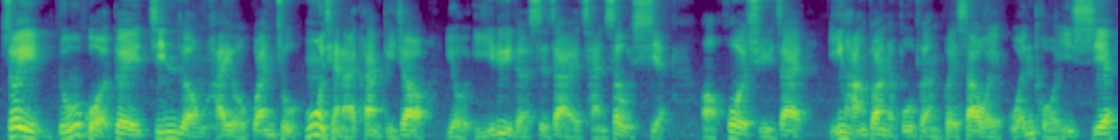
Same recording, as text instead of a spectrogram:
所以如果对金融还有关注，目前来看比较有疑虑的是在产寿险哦，或许在银行端的部分会稍微稳妥一些。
